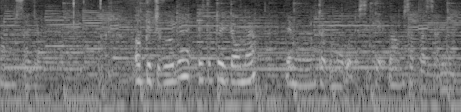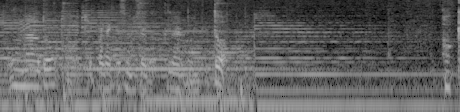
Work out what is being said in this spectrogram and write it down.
vamos allá. Ok chicos, esta toallita húmeda me gusta como huele. Así que vamos a pasar un lado a otro para que se nos haga claramente todo. Ok,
